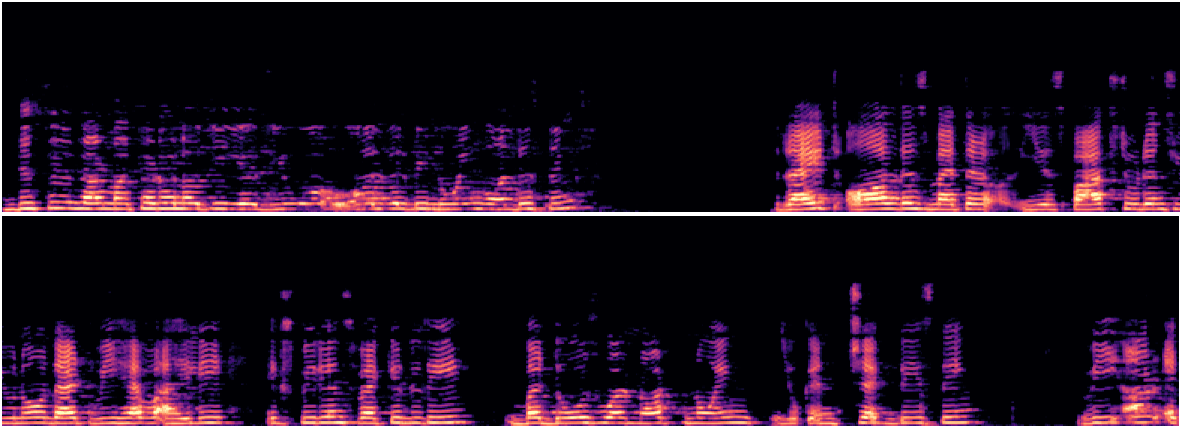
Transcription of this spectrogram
this is our methodology as you all will be knowing all these things. Right? All this method yes spark students you know that we have highly experienced faculty but those who are not knowing you can check these things we are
